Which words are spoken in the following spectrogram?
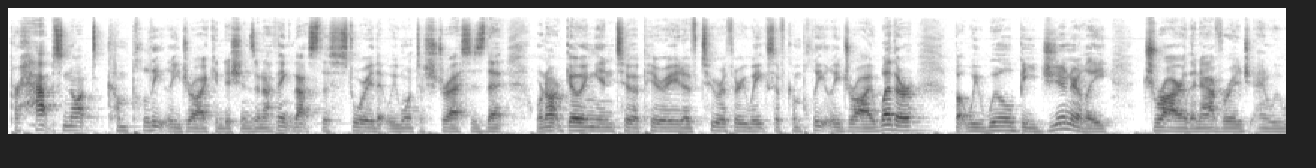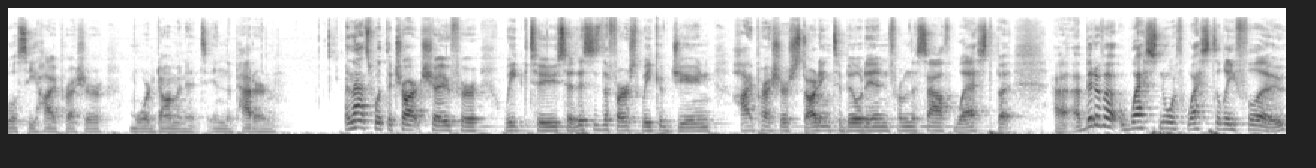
perhaps not completely dry conditions and i think that's the story that we want to stress is that we're not going into a period of two or three weeks of completely dry weather but we will be generally drier than average and we will see high pressure more dominant in the pattern. And that's what the charts show for week two. So this is the first week of June. High pressure starting to build in from the southwest, but uh, a bit of a west-northwesterly flow.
